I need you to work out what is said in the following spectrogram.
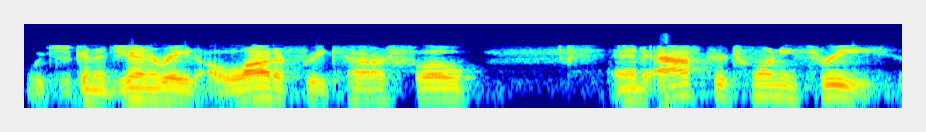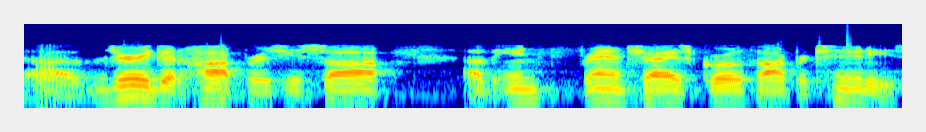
which is going to generate a lot of free cash flow. And After 23, uh, very good hopper, as you saw, of in-franchise growth opportunities.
